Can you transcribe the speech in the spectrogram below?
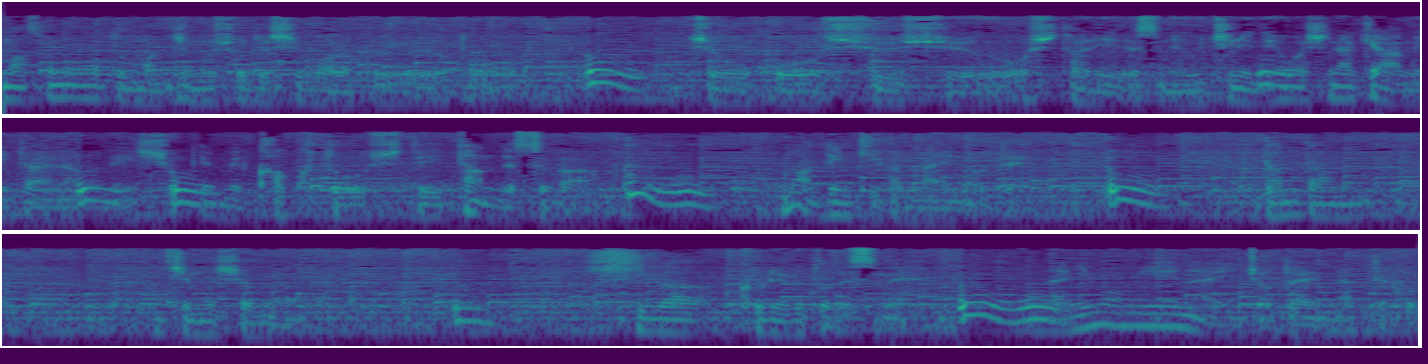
まあ、その後、まあ事務所でしばらくいろいろとうん。情報収集をしたりですねうちに電話しなきゃみたいなので一生懸命格闘していたんですが、うんまあ電気がないのでうん。うんだんだん事務所も日が暮れるとですねうん何も見えない状態になってくる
